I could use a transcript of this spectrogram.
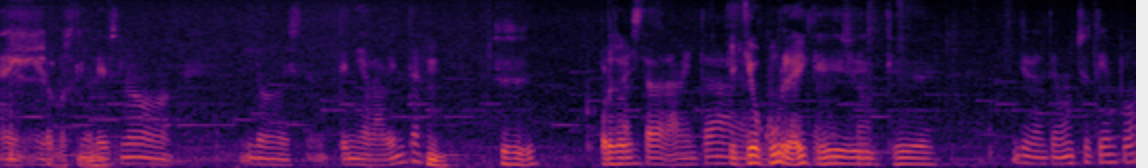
eh, el Corte. Inglés lo, lo tenía a la venta. Mm. Sí, sí, sí. Por eso, Ha estado a la venta. ¿qué, qué ocurre ahí? durante ¿Qué, mucho- qué- durante mucho tiempo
